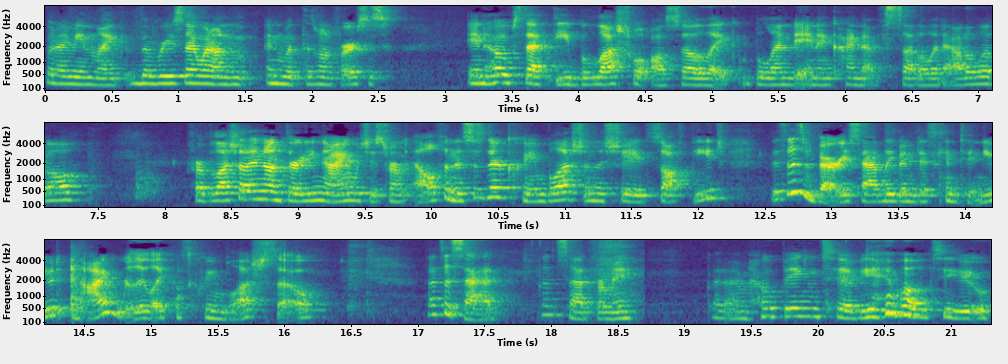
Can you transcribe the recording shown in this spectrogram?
But I mean, like, the reason I went on in with this one first is in hopes that the blush will also like blend in and kind of settle it out a little. For blush, I on 39, which is from e.l.f. And this is their cream blush in the shade Soft Beach. This has very sadly been discontinued and I really like this cream blush, so that's a sad. That's sad for me but I'm hoping to be able to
